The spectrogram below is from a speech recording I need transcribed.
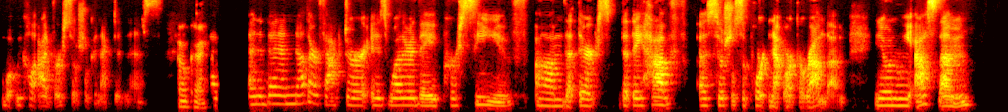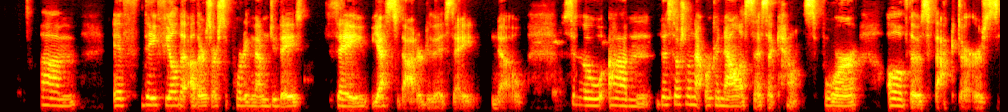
what we call adverse social connectedness. Okay. And then another factor is whether they perceive um, that they're that they have a social support network around them. You know, when we ask them um, if they feel that others are supporting them, do they say yes to that or do they say no? So um, the social network analysis accounts for all of those factors.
